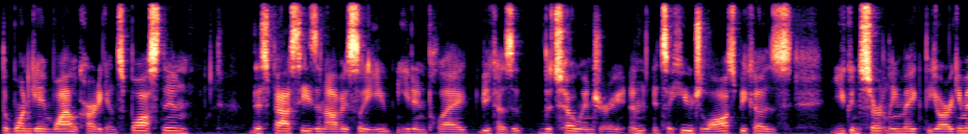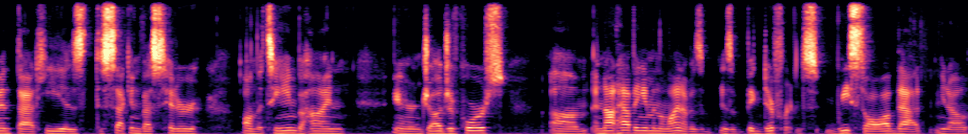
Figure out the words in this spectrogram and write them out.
the one game wild card against Boston. This past season, obviously, he, he didn't play because of the toe injury. And it's a huge loss because you can certainly make the argument that he is the second best hitter on the team behind Aaron Judge, of course. Um, and not having him in the lineup is, is a big difference. We saw that, you know,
